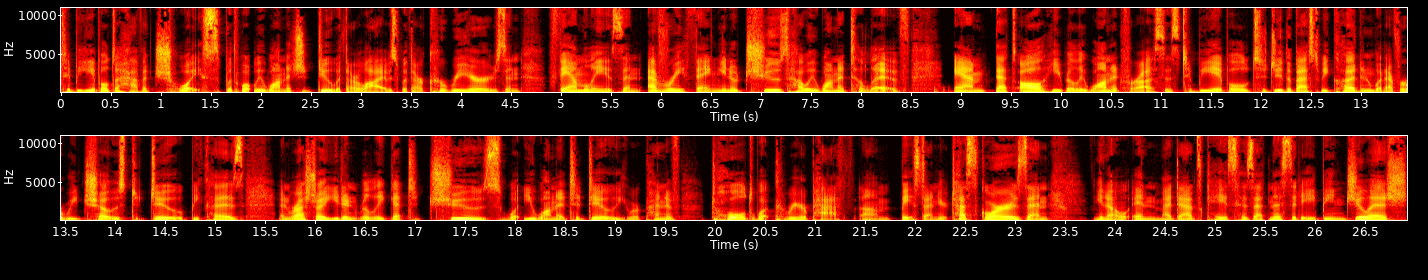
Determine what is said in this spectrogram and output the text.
to be able to have a choice with what we wanted to do with our lives, with our careers and families and everything, you know, choose how we wanted to live. And that's all he really wanted for us is to be able to do the best we could in whatever we chose to do. Because in Russia, you didn't really get to choose what you wanted to do. You were kind of told what career path um, based on your test scores and you know, in my dad's case, his ethnicity being Jewish,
